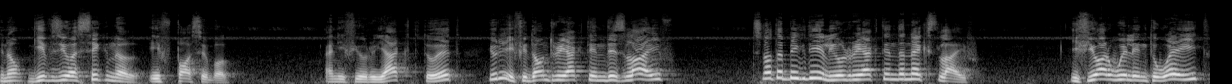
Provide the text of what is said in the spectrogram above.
you know, gives you a signal if possible. And if you react to it, you re- if you don't react in this life, it's not a big deal. You'll react in the next life. If you are willing to wait,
